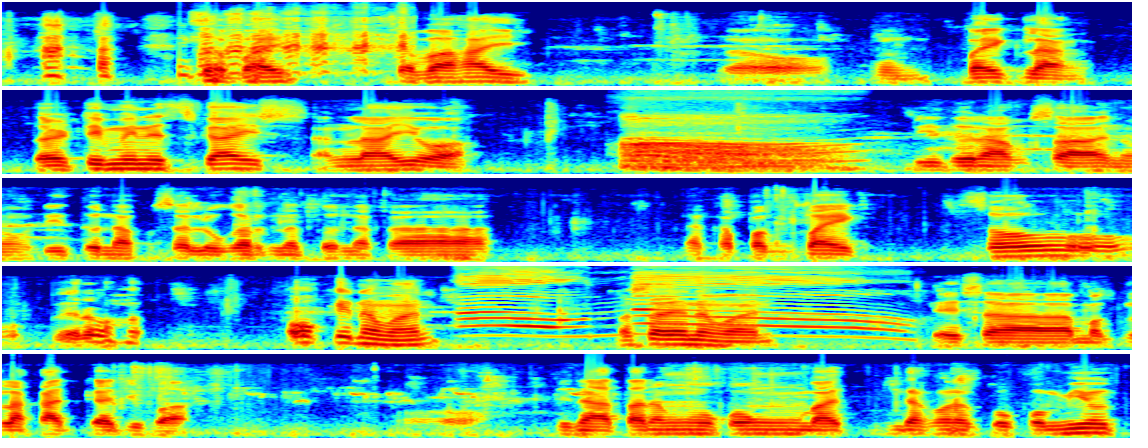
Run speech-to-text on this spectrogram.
sa bike. Sa bahay. So, bike lang. 30 minutes guys. Ang layo ah. Dito na ako sa ano, dito na ako sa lugar na to naka nakapag-bike. So, pero okay naman. Masaya naman kaysa maglakad ka, di ba? Oo. Tinatanong mo kung bakit hindi ako nagko-commute.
